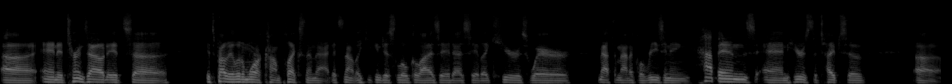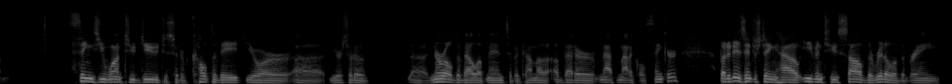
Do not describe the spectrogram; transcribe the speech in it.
uh, and it turns out it's uh, it's probably a little more complex than that. It's not like you can just localize it as say like here's where mathematical reasoning happens, and here's the types of um things you want to do to sort of cultivate your uh, your sort of uh, neural development to become a, a better mathematical thinker. But it is interesting how even to solve the riddle of the brain,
